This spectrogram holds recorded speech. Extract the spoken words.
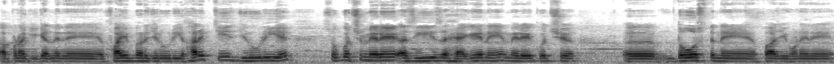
ਆਪਣਾ ਕੀ ਕਹਿੰਦੇ ਨੇ ਫਾਈਬਰ ਜ਼ਰੂਰੀ, ਹਰ ਇੱਕ ਚੀਜ਼ ਜ਼ਰੂਰੀ ਹੈ। ਸੋ ਕੁਝ ਮੇਰੇ ਅਜ਼ੀਜ਼ ਹੈਗੇ ਨੇ, ਮੇਰੇ ਕੁਝ ਦੋਸਤ ਨੇ, ਭਾਜੀ ਹੋਣੇ ਨੇ,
